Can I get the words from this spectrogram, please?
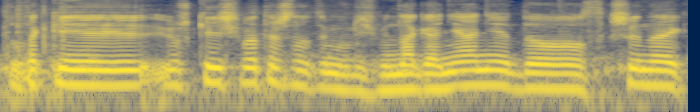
To takie, już kiedyś chyba też o tym mówiliśmy, naganianie do skrzynek,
